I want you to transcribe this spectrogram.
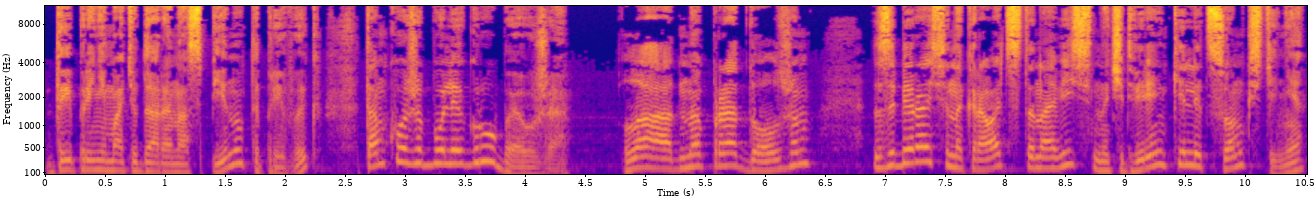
Да и принимать удары на спину ты привык. Там кожа более грубая уже. Ладно, продолжим. Забирайся на кровать, становись на четвереньки лицом к стене»,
